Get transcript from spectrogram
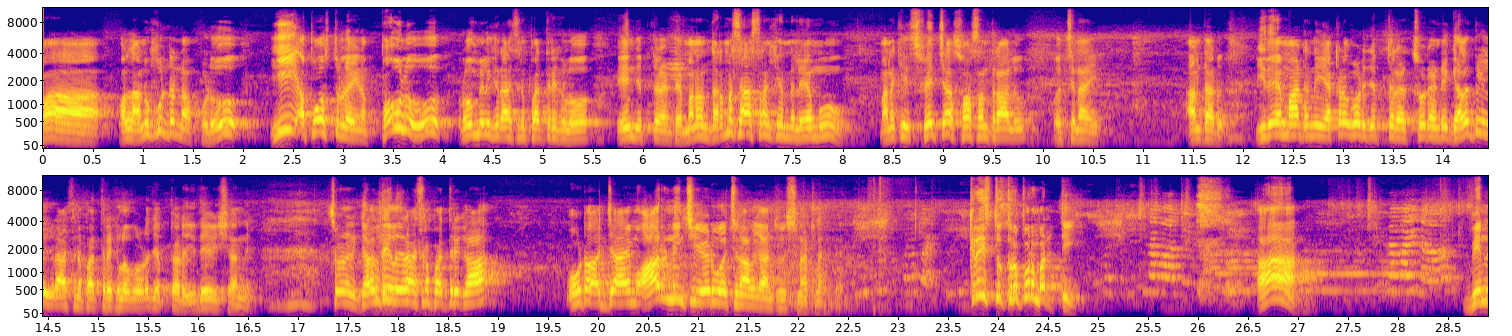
వాళ్ళు అనుకుంటున్నప్పుడు ఈ అపోస్తుడైన పౌలు రోమిలికి రాసిన పత్రికలో ఏం చెప్తాడంటే మనం ధర్మశాస్త్రం కింద లేము మనకి స్వేచ్ఛా స్వాతంత్రాలు వచ్చినాయి అంటాడు. ఇదే మాటని ఎక్కడ కూడా చెప్తాడు. చూడండి గలతీలకు రాసిన పత్రికలో కూడా చెప్తాడు ఇదే విషయాన్ని. చూడండి గలతీలకు రాసిన పత్రిక ఒకటో అధ్యాయం ఆరు నుంచి ఏడు వచనాలు కానీ చూసినట్లయితే. క్రీస్తు కృపను బట్టి. భిన్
